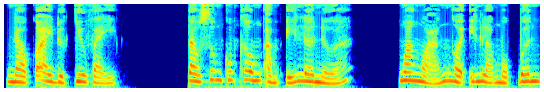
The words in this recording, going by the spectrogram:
nào có ai được như vậy. Tào Xung cũng không ầm ĩ lên nữa. Ngoan ngoãn ngồi yên lặng một bên.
